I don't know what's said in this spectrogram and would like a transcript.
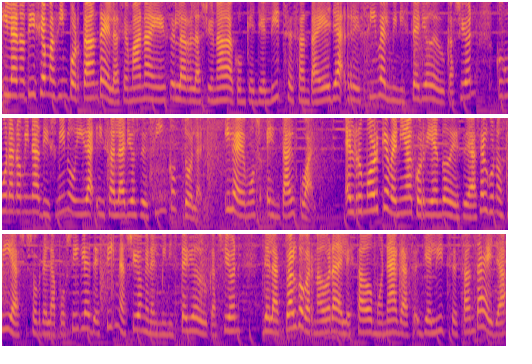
Y la noticia más importante de la semana es la relacionada con que Yelitze Santaella recibe el Ministerio de Educación con una nómina disminuida y salarios de 5 dólares. Y leemos en tal cual. El rumor que venía corriendo desde hace algunos días sobre la posible designación en el Ministerio de Educación de la actual gobernadora del estado Monagas, Yelitze Santaella,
